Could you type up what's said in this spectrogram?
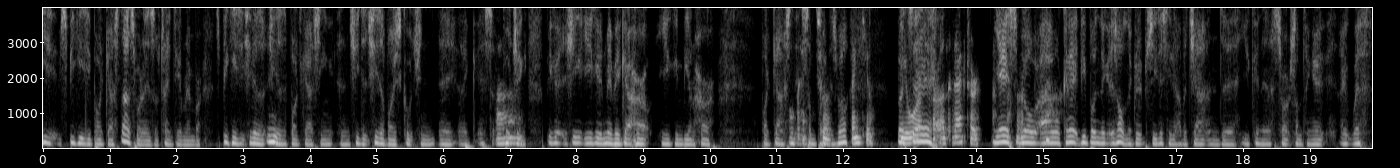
Easy Speak Easy podcast. That's what it is. I was trying to remember. Speak Easy. She does. She does the podcasting, and she does, She's a voice coach and uh, like uh, of coaching. Because she, you can maybe get her. You can be on her podcast Okay, at some point as well. Thank you. But, you are uh, a connector. Yes, we'll uh, we'll connect people in the it's all in the group, so you just need to have a chat and uh, you can uh, sort something out out with.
